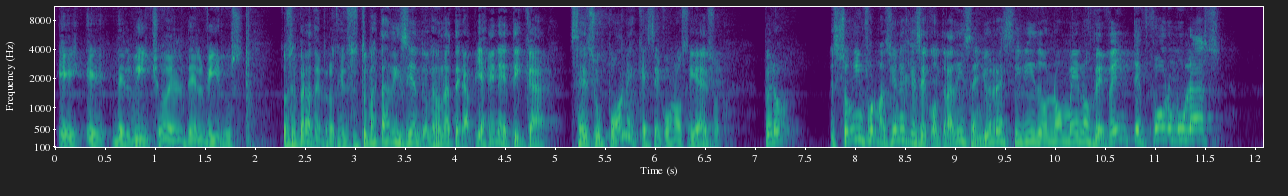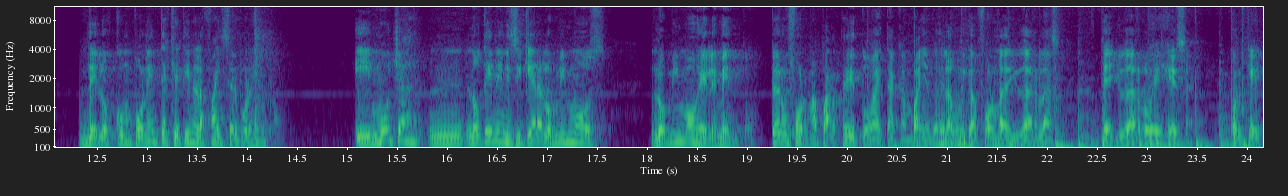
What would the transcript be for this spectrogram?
eh, eh, del bicho, del, del virus. Entonces, espérate, pero si tú me estás diciendo que es una terapia genética, se supone que se conocía eso. Pero son informaciones que se contradicen. Yo he recibido no menos de 20 fórmulas de los componentes que tiene la Pfizer, por ejemplo. Y muchas mm, no tienen ni siquiera los mismos, los mismos elementos, pero forma parte de toda esta campaña. Entonces la única forma de ayudarlas, de ayudarlos es esa. Porque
